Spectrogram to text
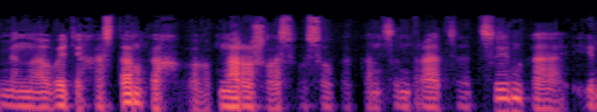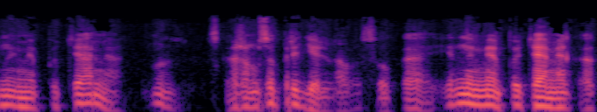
именно в этих останках обнаружилась высокая концентрация цинка иными путями, ну, скажем, запредельно высокая, иными путями, как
